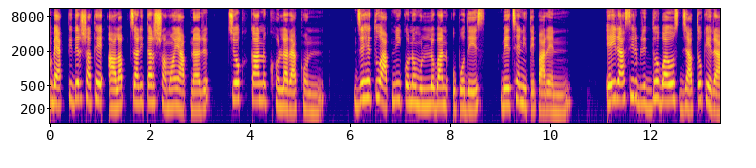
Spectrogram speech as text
ব্যক্তিদের সাথে আলাপচারিতার সময় আপনার চোখ কান খোলা রাখুন। যেহেতু আপনি কোনো মূল্যবান উপদেশ বেছে নিতে পারেন। এই রাশির বৃদ্ধ বয়স জাতকেরা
